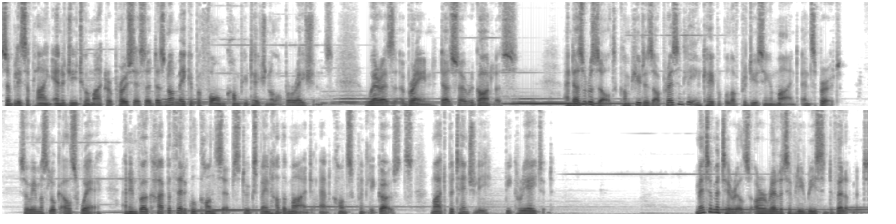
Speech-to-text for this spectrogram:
Simply supplying energy to a microprocessor does not make it perform computational operations, whereas a brain does so regardless. And as a result, computers are presently incapable of producing a mind and spirit. So we must look elsewhere and invoke hypothetical concepts to explain how the mind, and consequently ghosts, might potentially be created. Metamaterials are a relatively recent development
